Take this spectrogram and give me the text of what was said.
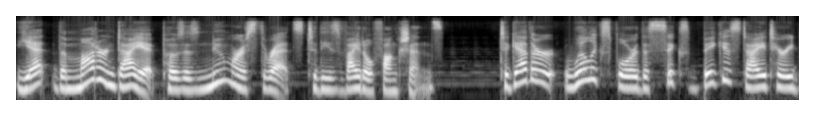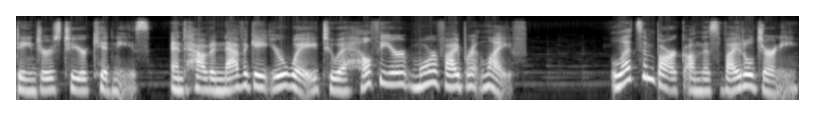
Yet, the modern diet poses numerous threats to these vital functions. Together, we'll explore the six biggest dietary dangers to your kidneys and how to navigate your way to a healthier, more vibrant life. Let's embark on this vital journey,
